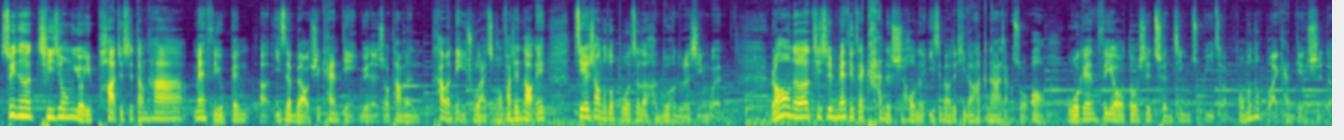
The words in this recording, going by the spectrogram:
所以呢，其中有一 part 就是当他 Matthew 跟呃 Isabel 去看电影院的时候，他们看完电影出来之后，发现到哎，街上都都播着了很多很多的新闻。然后呢，其实 Matthew 在看的时候呢，Isabel 就提到他跟大家讲说，哦，我跟 Theo 都是纯净主义者，我们都不爱看电视的。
